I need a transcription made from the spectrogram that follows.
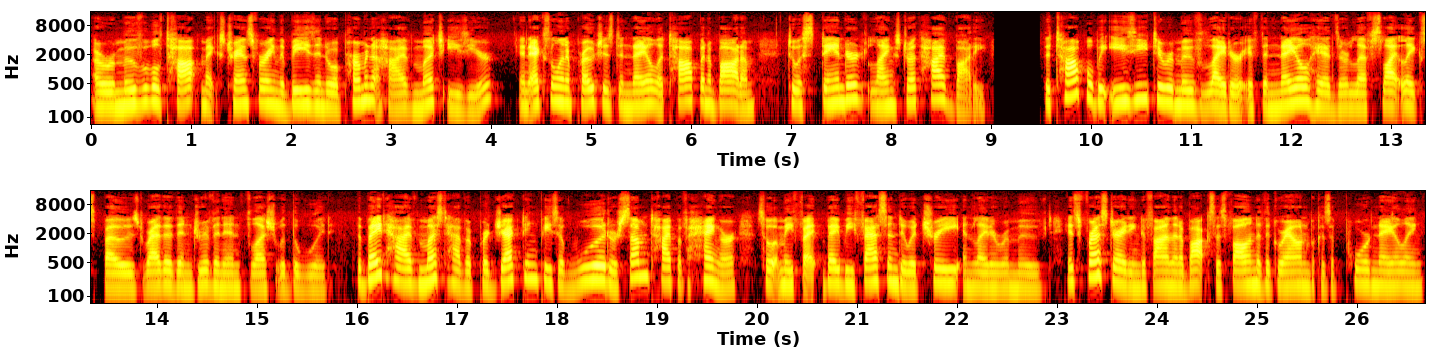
A removable top makes transferring the bees into a permanent hive much easier. An excellent approach is to nail a top and a bottom to a standard Langstroth hive body. The top will be easy to remove later if the nail heads are left slightly exposed rather than driven in flush with the wood. The bait hive must have a projecting piece of wood or some type of hanger so it may, fa- may be fastened to a tree and later removed. It's frustrating to find that a box has fallen to the ground because of poor nailing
